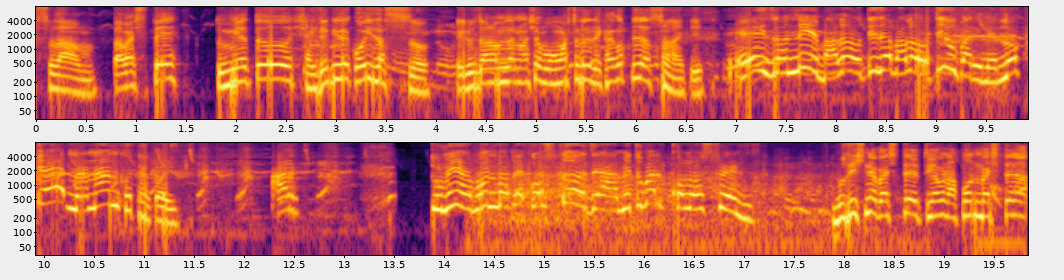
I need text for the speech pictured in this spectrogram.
আসসালাম। তা তুমি এত সাইজে কিজে কই যাচ্ছ? এই রোজা রমজান মাসে বৌমার সাথে দেখা করতে যাচ্ছ নাকি? এই জন্যই ভালো হতে যে ভালো হতেও পারি না। লোকে নানান কথা কয়। আর তুমি এমন ভাবে কষ্ট যে আমি তোমার ক্লোজ ফ্রেন্ড বুঝিস না বাঁচতে তুই আমার আপন বাঁচতে না।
